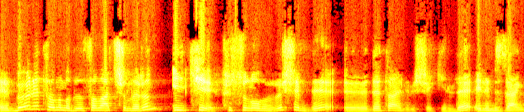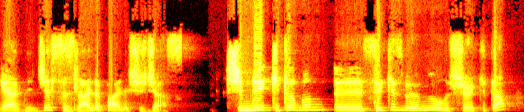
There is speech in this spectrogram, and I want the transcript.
E, böyle tanımadığı sanatçıların ilki Füsun Onur'u şimdi e, detaylı bir şekilde elimizden geldiğince sizlerle paylaşacağız. Şimdi kitabın e, 8 bölümü oluşuyor kitap.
